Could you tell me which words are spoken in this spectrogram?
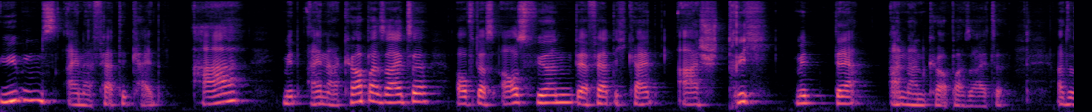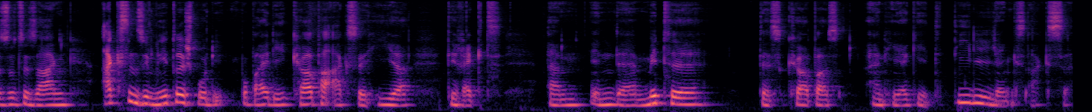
Übens einer Fertigkeit A mit einer Körperseite auf das Ausführen der Fertigkeit A' mit der anderen Körperseite. Also sozusagen achsensymmetrisch, wo die, wobei die Körperachse hier direkt ähm, in der Mitte des Körpers einhergeht, die Längsachse.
